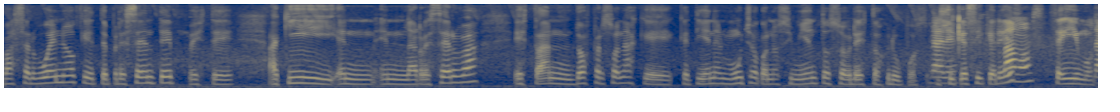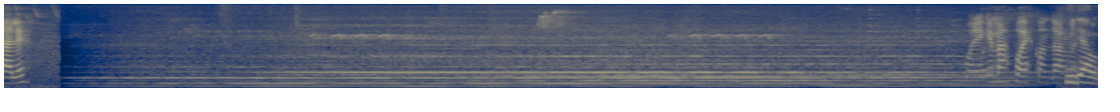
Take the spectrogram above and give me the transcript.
va a ser bueno que te presente, este, aquí en, la reserva están dos personas que, tienen mucho conocimiento sobre estos grupos. Así que si querés, seguimos. Dale. Mira,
